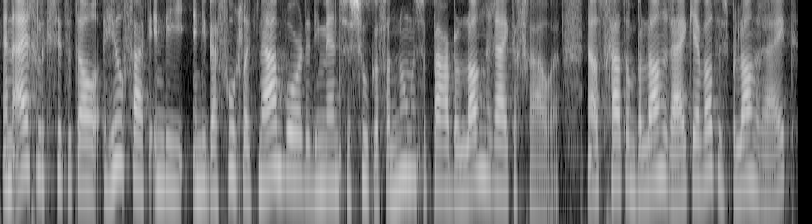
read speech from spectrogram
En eigenlijk zit het al heel vaak in die, in die bijvoeglijk naamwoorden die mensen zoeken. Van noem eens een paar belangrijke vrouwen. Nou, als het gaat om belangrijk, ja, wat is belangrijk?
